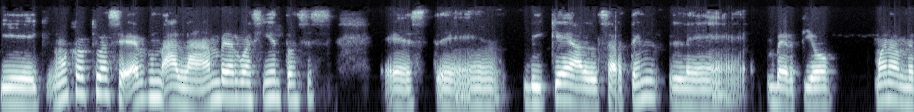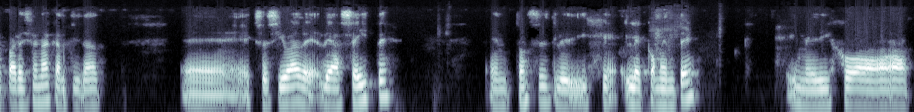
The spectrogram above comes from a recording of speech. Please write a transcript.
y no me acuerdo que iba a ser un alambre, algo así, entonces este vi que al sartén le vertió, bueno, me pareció una cantidad eh, excesiva de, de aceite, entonces le dije, le comenté y me dijo,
